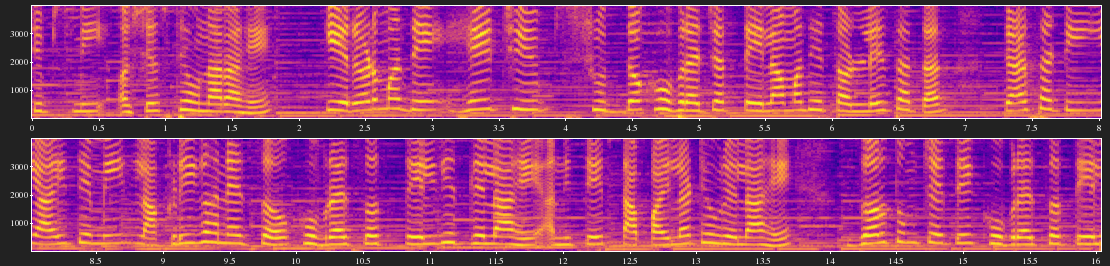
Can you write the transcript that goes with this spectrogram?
चिप्स मी असेच ठेवणार आहे. केरळमध्ये हे चिप्स शुद्ध खोबऱ्याच्या तेलामध्ये तळले जातात. त्यासाठी या इथे मी लाकडी घाण्याचं खोबऱ्याचं तेल घेतलेलं आहे आणि ते तापायला ठेवलेलं आहे. जर तुमच्या इथे खोबऱ्याचं तेल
